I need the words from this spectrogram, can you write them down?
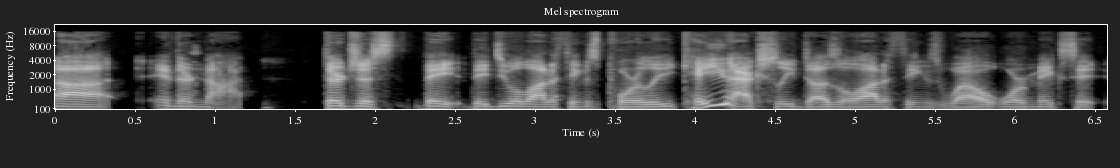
uh, and they're not. They're just they they do a lot of things poorly. KU actually does a lot of things well, or makes it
